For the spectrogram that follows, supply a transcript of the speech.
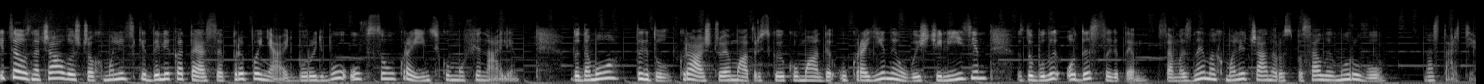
І це означало, що хмельницькі делікатеси припиняють боротьбу у всеукраїнському фіналі. Додамо титул кращої аматорської команди України у вищій лізі здобули одесити. Саме з ними хмельничани розписали мурову на старті.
